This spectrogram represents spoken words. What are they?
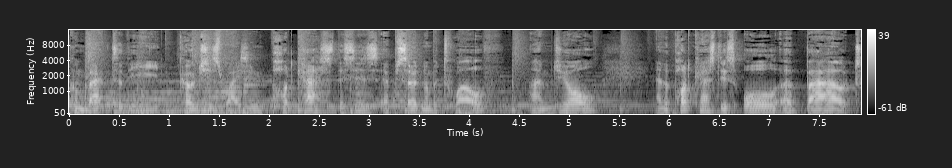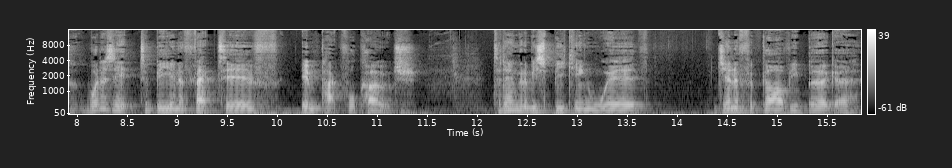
welcome back to the Coaches Rising podcast. This is episode number 12. I'm Joel, and the podcast is all about what is it to be an effective, impactful coach. Today I'm going to be speaking with Jennifer Garvey Berger.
